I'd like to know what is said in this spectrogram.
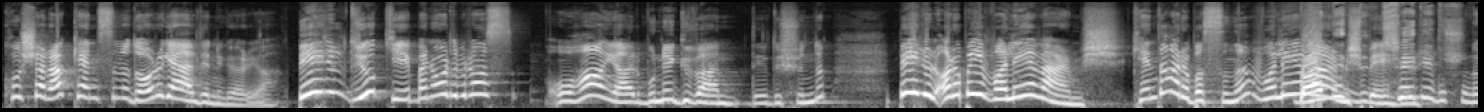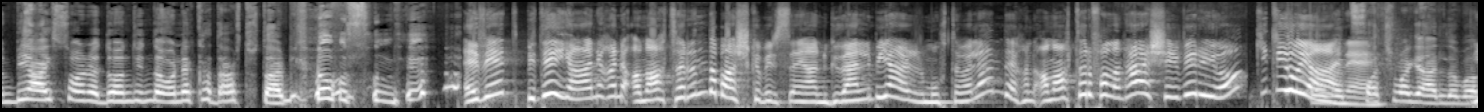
koşarak kendisine doğru geldiğini görüyor. Behlül diyor ki ben orada biraz oha yani bu ne güven diye düşündüm. Behlül arabayı valeye vermiş. Kendi arabasını valeye Ben vermiş de Behlül. şey diye düşündüm. Bir ay sonra döndüğünde o ne kadar tutar biliyor musun diye. Evet bir de yani hani anahtarını da başka birisi yani güvenli bir yerdir muhtemelen de hani anahtarı falan her şey veriyor. Gidiyor yani. Evet, saçma geldi bana da.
